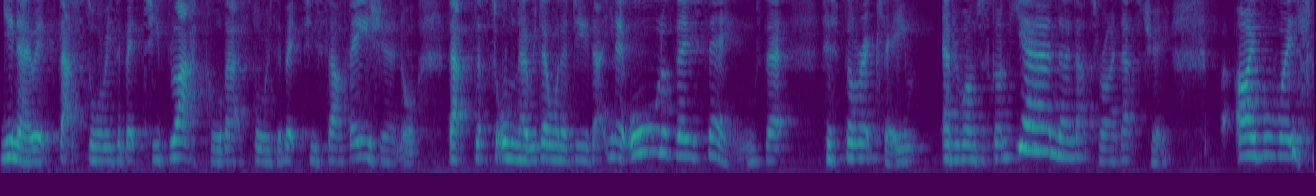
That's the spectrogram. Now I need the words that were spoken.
you know, it's that story's a bit too black or that story's a bit too South Asian or that, that's, oh no, we don't want to do that. You know, all of those things that historically everyone's just gone, yeah, no, that's right, that's true. I've always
